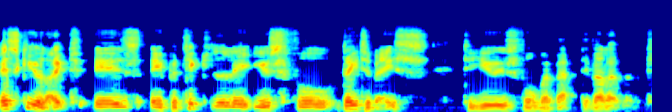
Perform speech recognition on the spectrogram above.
SQLite is a particularly useful database to use for web app development.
